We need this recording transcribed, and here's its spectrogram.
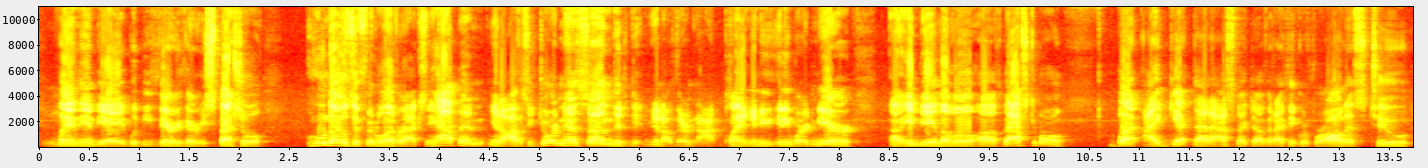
playing in the NBA would be very very special. Who knows if it'll ever actually happen? You know, obviously Jordan has sons. You know, they're not playing any, anywhere near uh, NBA level of basketball, but I get that aspect of it. I think if we're honest too,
